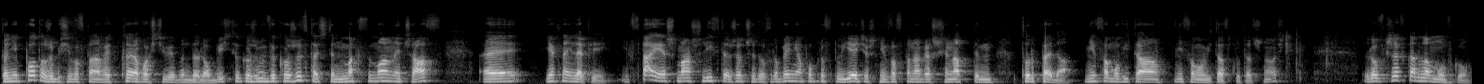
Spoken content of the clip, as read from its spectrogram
to nie po to, żeby się zastanawiać, co ja właściwie będę robić, tylko żeby wykorzystać ten maksymalny czas e, jak najlepiej. I wstajesz, masz listę rzeczy do zrobienia, po prostu jedziesz, nie zastanawiasz się nad tym, torpeda. Niesamowita, niesamowita skuteczność. Rozgrzewka dla mózgu.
